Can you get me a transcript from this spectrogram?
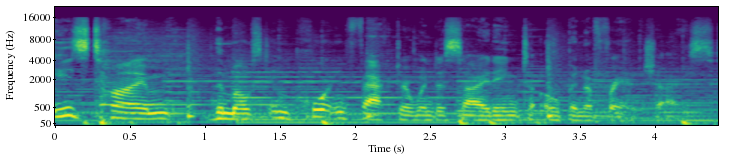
Is time the most important factor when deciding to open a franchise?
